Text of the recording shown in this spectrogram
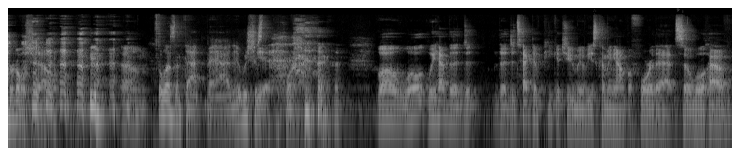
turtle shell." um, It wasn't that bad. It was just Yeah. horrible. well, we'll we have the de- the Detective Pikachu movies coming out before that, so we'll have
